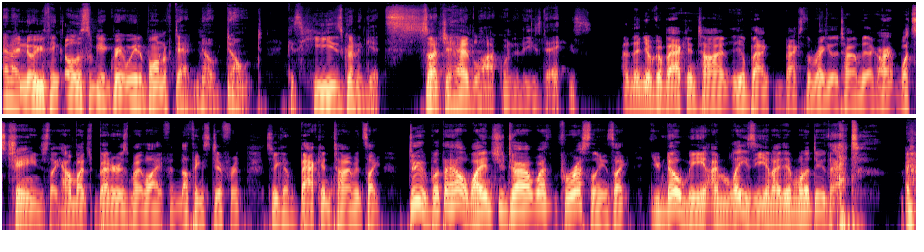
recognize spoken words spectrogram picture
And I know you think, oh, this will be a great way to bond with dad. No, don't, because he's going to get such a headlock one of these days. and then you'll go back in time. You'll back back to the regular time. And be like, all right, what's changed? Like, how much better is my life? And nothing's different. So you go back in time. It's like, dude, what the hell? Why didn't you try out for wrestling? It's like, you know me. I'm lazy, and I didn't want to do that.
